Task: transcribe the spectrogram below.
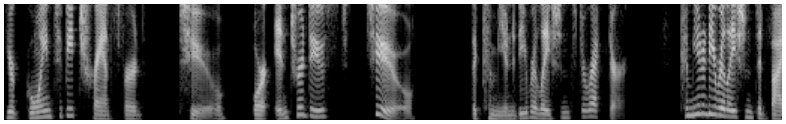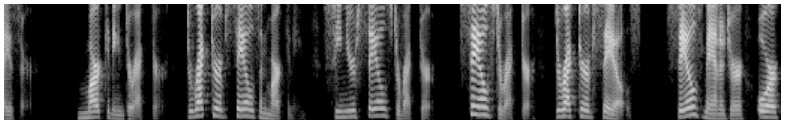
you're going to be transferred to or introduced to the community relations director, community relations advisor, marketing director, director of sales and marketing, senior sales director, sales director, director of sales, sales manager, or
